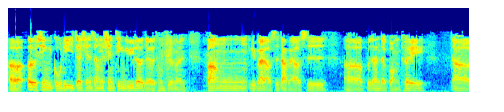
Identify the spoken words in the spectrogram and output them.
呃恶性鼓励在线上先听预热的同学们，帮吕白老师、大白老师呃不断的广推，呃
